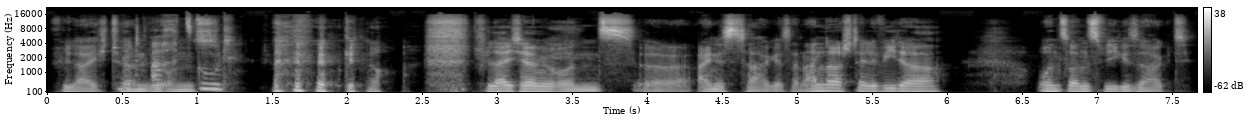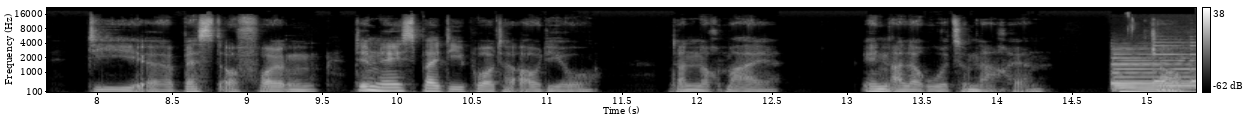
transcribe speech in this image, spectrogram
Vielleicht hören mit wir uns. gut. genau. Vielleicht hören wir uns äh, eines Tages an anderer Stelle wieder. Und sonst, wie gesagt, die äh, Best-of-Folgen demnächst bei Deepwater Audio. Dann nochmal in aller Ruhe zum Nachhören. Ciao.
